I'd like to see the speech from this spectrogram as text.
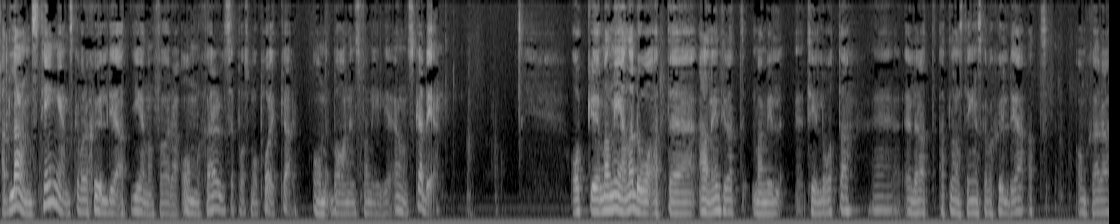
att landstingen ska vara skyldiga att genomföra omskärelse på små pojkar. om barnens familjer önskar det. Och eh, man menar då att eh, anledningen till att man vill eh, tillåta eh, eller att, att landstingen ska vara skyldiga att omskära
